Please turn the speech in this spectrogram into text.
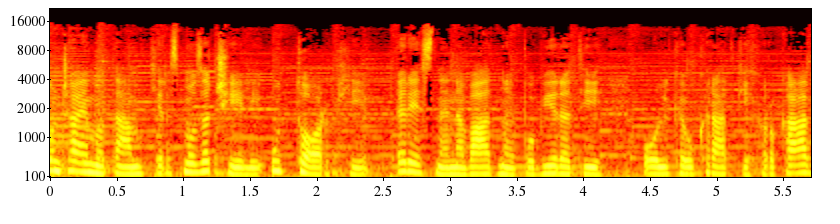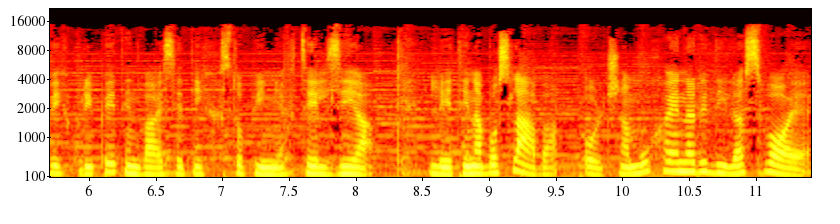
Končajmo tam, kjer smo začeli, v torkli. Res ne navadno je pobirati oljke v kratkih rokavih pri 25 stopinjah Celzija. Letina bo slaba, oljčna muha je naredila svoje,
